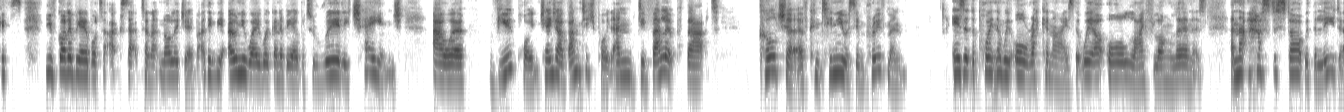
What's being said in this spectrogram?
It's, you've got to be able to accept and acknowledge it. But I think the only way we're going to be able to really change our viewpoint, change our vantage point, and develop that culture of continuous improvement is at the point that we all recognize that we are all lifelong learners. And that has to start with the leader.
